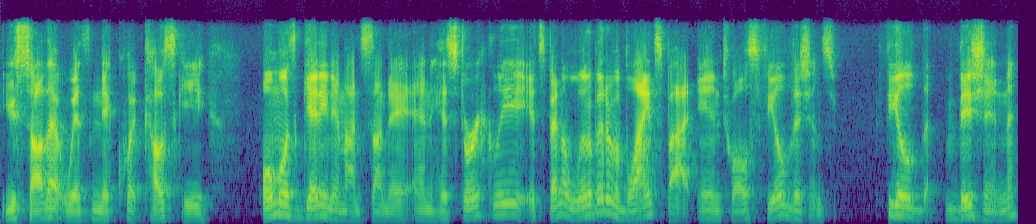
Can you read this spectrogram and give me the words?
You saw that with Nick Kwiatkowski almost getting him on Sunday, and historically, it's been a little bit of a blind spot in 12's field visions. Field vision,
